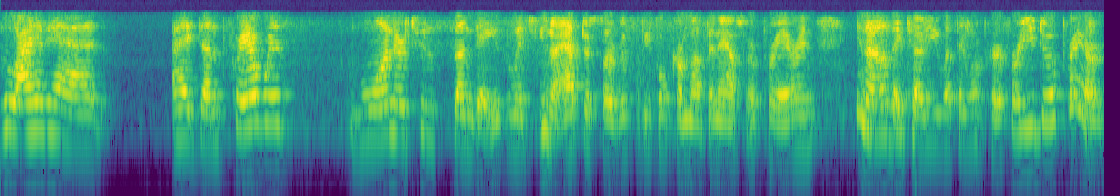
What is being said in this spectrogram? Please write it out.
who I had had I had done prayer with one or two Sundays, which you know after service people come up and ask for prayer, and you know they tell you what they want prayer for. You do a prayer,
